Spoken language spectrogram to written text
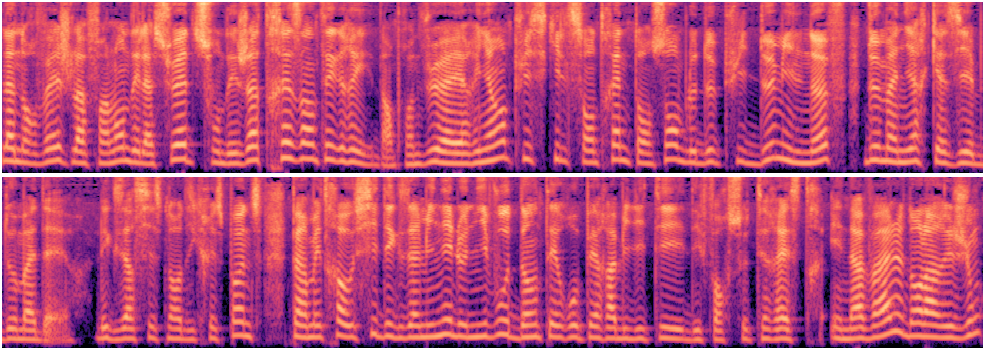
La Norvège, la Finlande et la Suède sont déjà très intégrés d'un point de vue aérien puisqu'ils s'entraînent ensemble depuis 2009 de manière quasi hebdomadaire. L'exercice Nordic Response permettra aussi d'examiner le niveau d'interopérabilité des forces terrestres et navales dans la région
